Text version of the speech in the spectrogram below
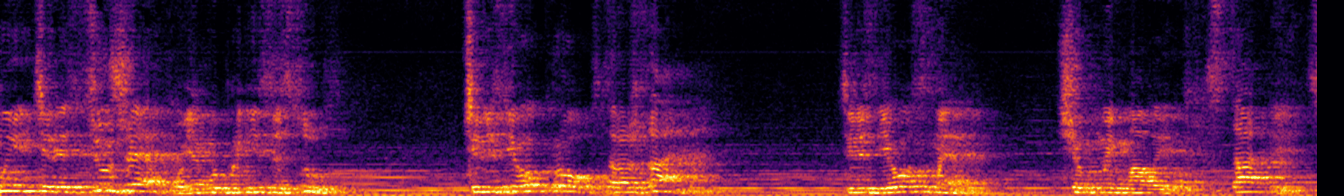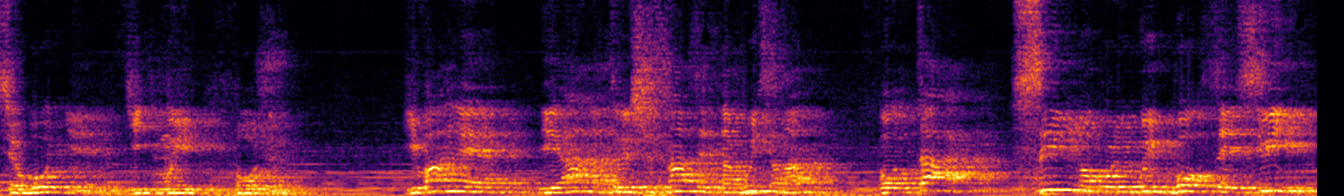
ми через цю жертву, яку приніс Ісус, через Його кров, страждання, через Його смерть, щоб ми мали стати сьогодні дітьми Божими. Євангеліє Іоанна 3,16 написано, бо так сильно полюбив Бог цей світ,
